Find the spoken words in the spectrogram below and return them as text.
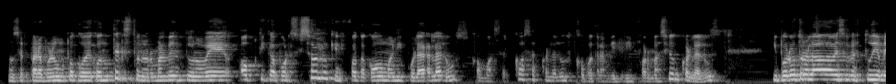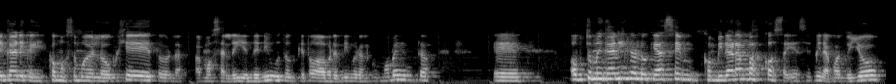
Entonces, para poner un poco de contexto, normalmente uno ve óptica por sí solo, que es foto, cómo manipular la luz, cómo hacer cosas con la luz, cómo transmitir información con la luz. Y por otro lado, a veces uno estudia mecánica, que es cómo se mueven los objetos, las famosas leyes de Newton, que todos aprendimos en algún momento. Eh, optomecánica lo que hace es combinar ambas cosas y decir, mira, cuando yo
